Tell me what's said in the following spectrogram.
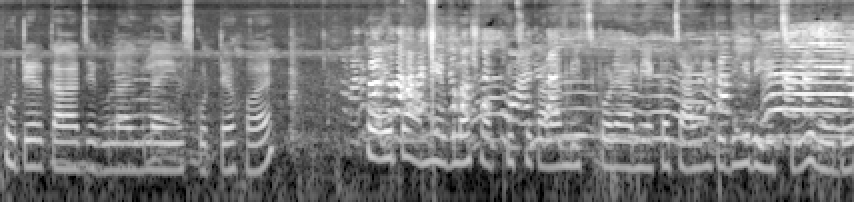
ফুটের কালার যেগুলো, এগুলো ইউজ করতে হয়। তো এটা আমি এগুলো সব কিছু কালার মিক্স করে আমি একটা চালনিতে দিয়ে দিয়েছি রোদে।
